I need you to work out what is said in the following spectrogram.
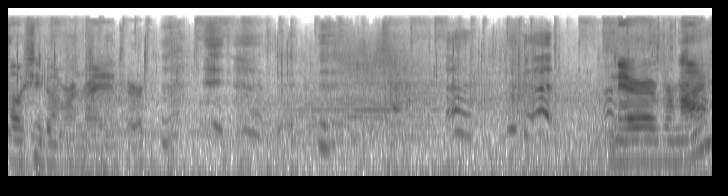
Oh, she's gonna run right into her. Never mind.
